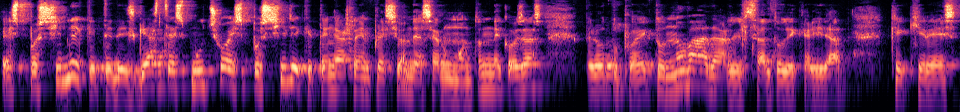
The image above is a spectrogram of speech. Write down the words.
es posible que te desgastes mucho, es posible que tengas la impresión de hacer un montón de cosas, pero tu proyecto no va a dar el salto de calidad que quieres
